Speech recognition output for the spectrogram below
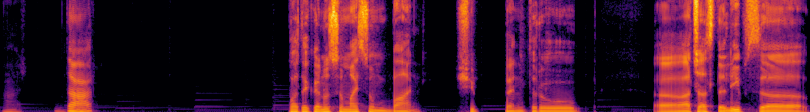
așa. dar... Poate că nu sunt mai sunt bani și pentru uh, această lipsă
